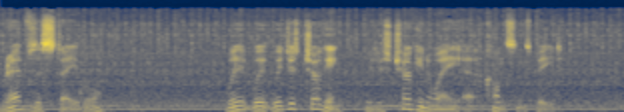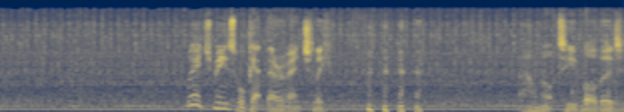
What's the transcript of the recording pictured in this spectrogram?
Revs are stable. We're, we're, we're just chugging. We're just chugging away at a constant speed. Which means we'll get there eventually. I'm not too bothered.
